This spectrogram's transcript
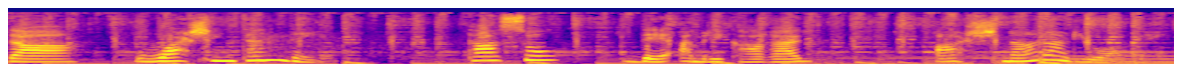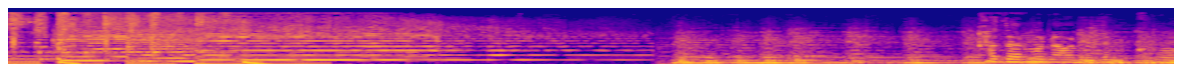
دا واشنگتن دی تاسو د امریکا غږ آشنا رادیو قدرمن اوریدونکو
